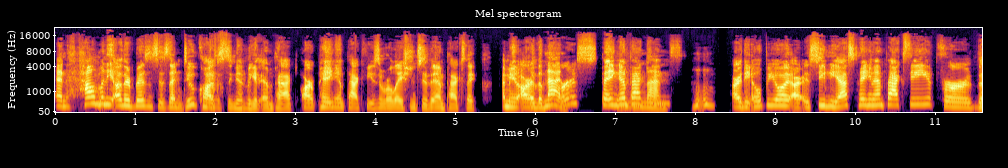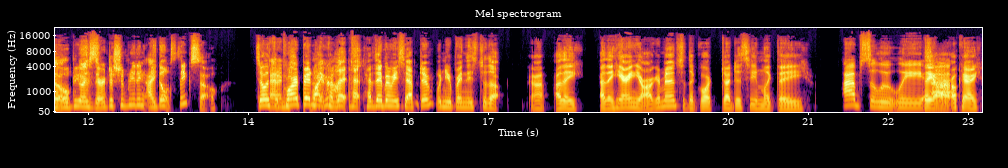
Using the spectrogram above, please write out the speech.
And how many other businesses that do cause a significant impact are paying impact fees in relation to the impacts they? I mean, are the None. bars paying impact None. fees? Are the opioid? Are, is CVS paying an impact fee for the opioids they're distributing? I don't think so. So it's the court been have they, have they been receptive when you bring these to the? Uh, are they are they hearing your arguments? The court judges seem like they absolutely they uh, are okay.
